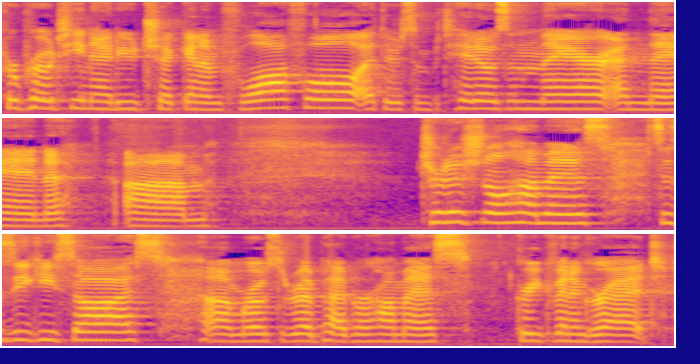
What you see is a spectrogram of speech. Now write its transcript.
for protein, I do chicken and falafel. I threw some potatoes in there. And then, um, traditional hummus, tzatziki sauce, um, roasted red pepper hummus, Greek vinaigrette,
